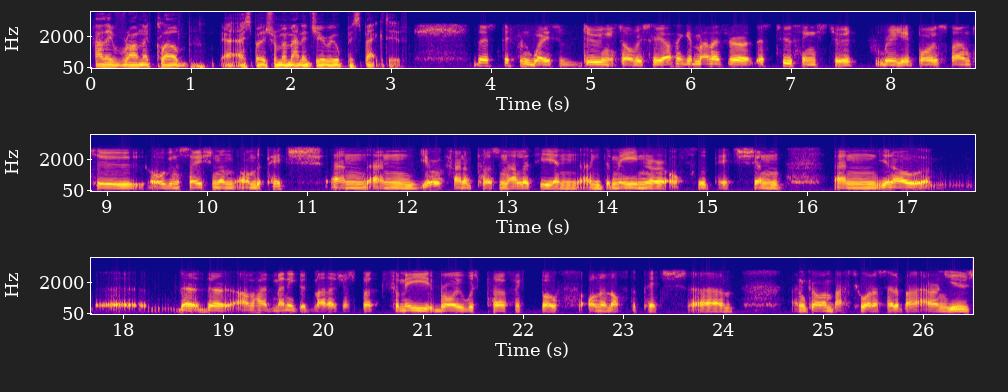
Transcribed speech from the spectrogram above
how they run a club, I suppose, from a managerial perspective? There's different ways of doing it. Obviously, I think a manager. There's two things to it. Really, it boils down to organisation on, on the pitch and and your kind of personality and, and demeanour off the pitch. And and you know, uh, there, there, I've had many good managers, but for me, Roy was perfect both on and off the pitch. Um, and going back to what I said about Aaron Hughes,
